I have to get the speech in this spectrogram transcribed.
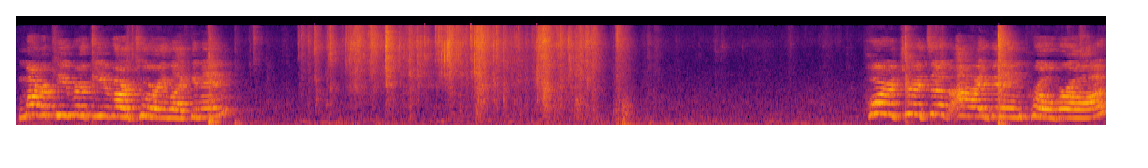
Marquee Rookie of Artturi Lehkonen. Portraits of Ivan Provorov.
